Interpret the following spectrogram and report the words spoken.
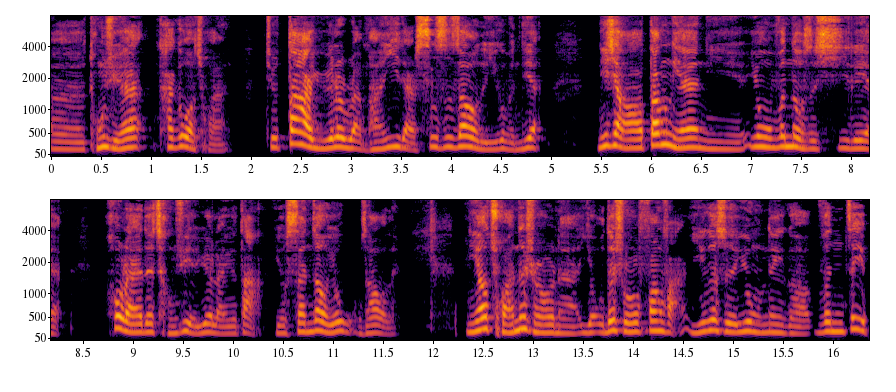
呃，同学他给我传，就大于了软盘一点四四兆的一个文件。你想啊，当年你用 Windows 系列，后来的程序也越来越大，有三兆有五兆的。你要传的时候呢，有的时候方法一个是用那个 WinZip，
